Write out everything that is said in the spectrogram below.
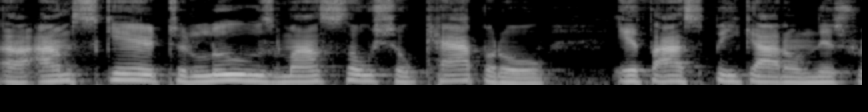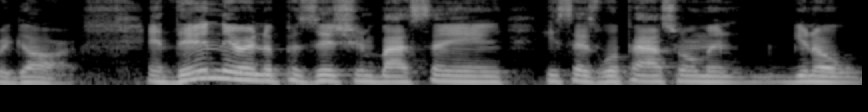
Uh, I'm scared to lose my social capital if I speak out on this regard. And then they're in a position by saying, he says, "Well, Pastor Holman, you know,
